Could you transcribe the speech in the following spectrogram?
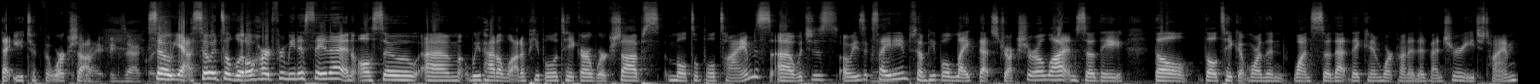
that you took the workshop. Right, exactly. So yeah, so it's a little hard for me to say that, and also um, we've had a lot of people take our workshops multiple times, uh, which is always exciting. Some people like that structure a lot, and so they they'll they'll take it more than once so that they can work on an adventure each time.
